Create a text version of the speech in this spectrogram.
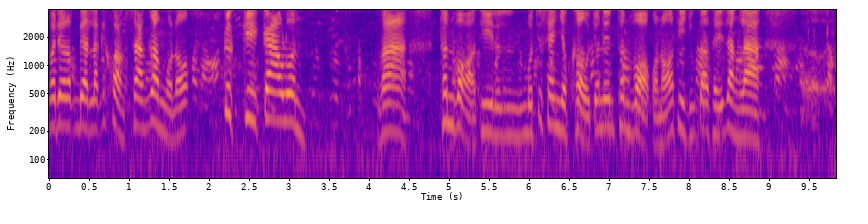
Và điều đặc biệt là cái khoảng sáng gầm của nó cực kỳ cao luôn. Và thân vỏ thì một chiếc xe nhập khẩu cho nên thân vỏ của nó thì chúng ta thấy rằng là uh,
